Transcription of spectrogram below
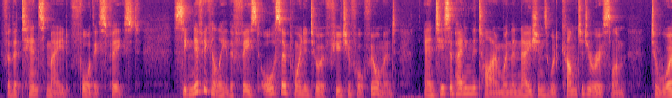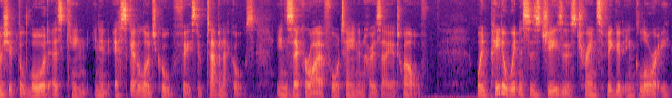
for the tents made for this feast. Significantly, the feast also pointed to a future fulfillment, anticipating the time when the nations would come to Jerusalem to worship the Lord as King in an eschatological Feast of Tabernacles in Zechariah 14 and Hosea 12. When Peter witnesses Jesus transfigured in glory,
